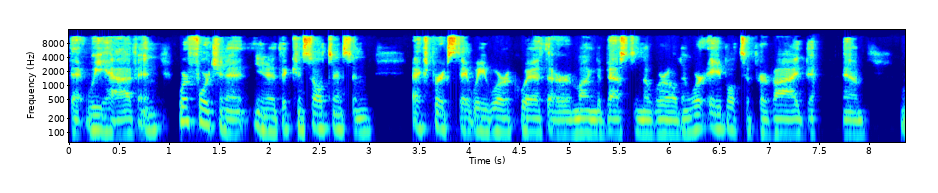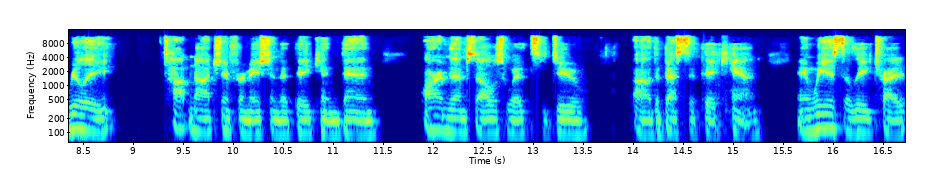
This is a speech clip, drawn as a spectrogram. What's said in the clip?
that we have. And we're fortunate, you know, the consultants and experts that we work with are among the best in the world. And we're able to provide them really top notch information that they can then arm themselves with to do uh, the best that they can. And we as the league try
